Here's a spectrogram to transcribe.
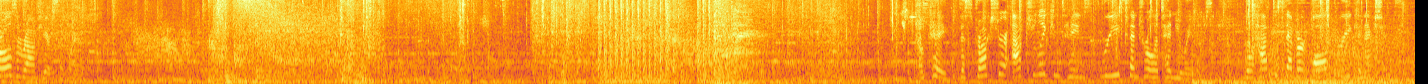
Controls around here somewhere. Okay, the structure actually contains three central attenuators. We'll have to sever all three connections.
